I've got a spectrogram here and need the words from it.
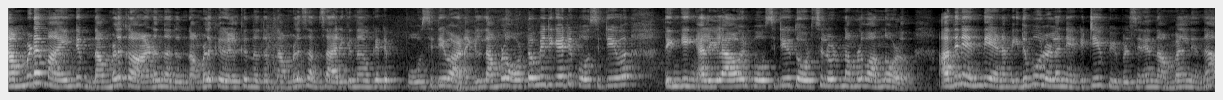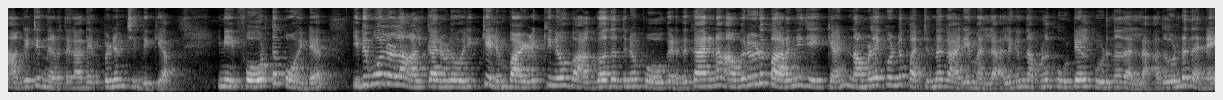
നമ്മുടെ മൈൻഡും നമ്മൾ കാണുന്നതും നമ്മൾ കേൾക്കുന്നതും നമ്മൾ സംസാരിക്കുന്നതും ഒക്കെ പോസിറ്റീവ് ആണെങ്കിൽ നമ്മൾ ഓട്ടോമാറ്റിക്കായിട്ട് പോസിറ്റീവ് തിങ്കിങ് അല്ലെങ്കിൽ ആ ഒരു പോസിറ്റീവ് തോട്ട്സിലോട്ട് നമ്മൾ വന്നോളും. അതിനെന്ത് ചെയ്യണം? ഇതുപോലുള്ള നെഗറ്റീവ് പീപ്പിൾസിനെ നമ്മളിൽ നിന്ന് അകറ്റി നിർത്തുക. അത് എപ്പോഴും ചിന്തിക്കുക. ഇനി ഫോർത്ത് പോയിന്റ് ഇതുപോലുള്ള ആൾക്കാരോട് ഒരിക്കലും വഴക്കിനോ വാഗ്വാദത്തിനോ പോകരുത്. കാരണം അവരോട് പറഞ്ഞു ജയിക്കാൻ നമ്മളെ കൊണ്ട് പറ്റുന്ന കാര്യമല്ല അല്ലെങ്കിൽ നമ്മൾ കൂട്ടിയാൽ കൂടുന്നതല്ല. അതുകൊണ്ട് തന്നെ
